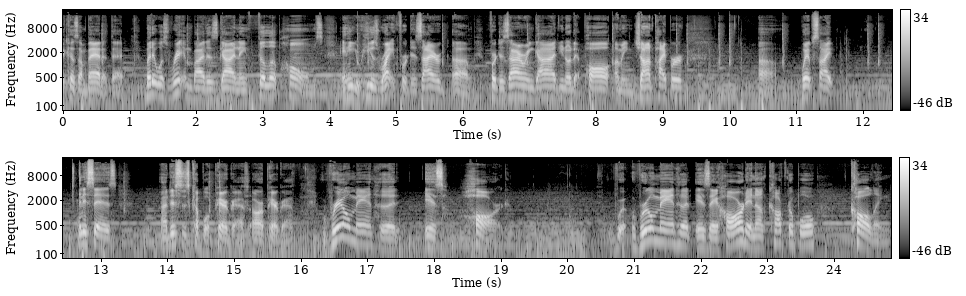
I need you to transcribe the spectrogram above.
because I'm bad at that. But it was written by this guy named Philip Holmes, and he he was writing for Desire um, for Desiring God. You know that Paul, I mean John Piper um, website, and it says uh, this is a couple of paragraphs or a paragraph. Real manhood is hard. R- real manhood is a hard and uncomfortable calling.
